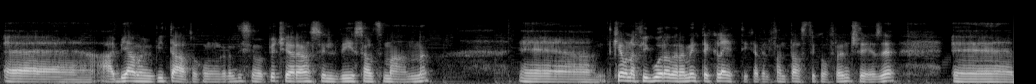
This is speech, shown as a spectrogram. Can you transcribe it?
eh, abbiamo invitato con grandissimo piacere Ansel V. Salzman eh, che è una figura veramente eclettica del fantastico francese eh,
